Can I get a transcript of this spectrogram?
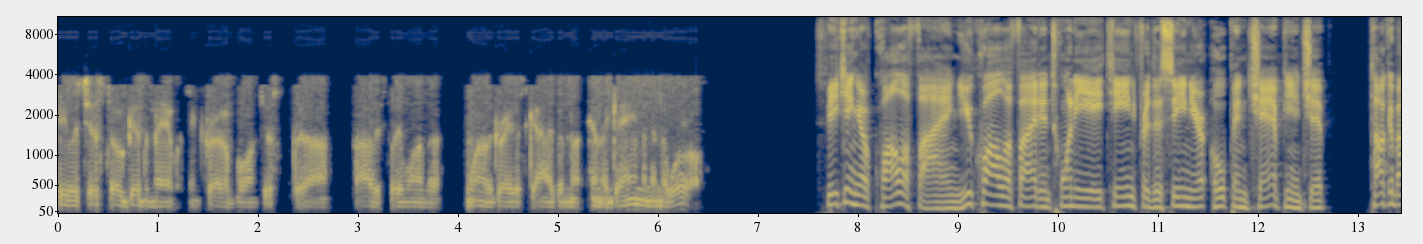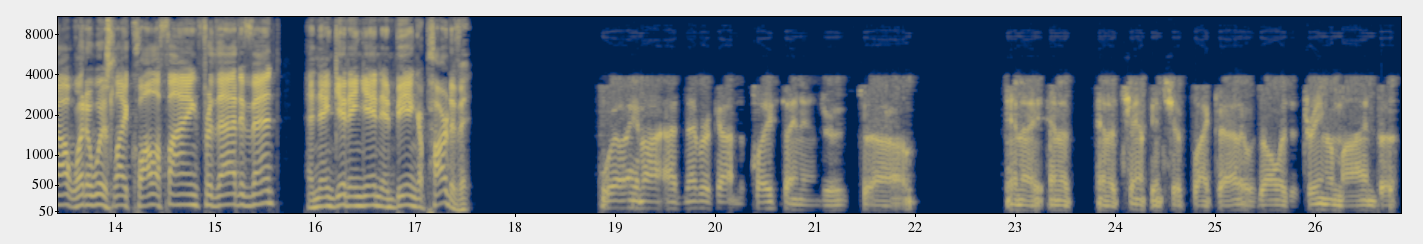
he was just so good to me. It was incredible, and just uh, obviously one of the one of the greatest guys in the in the game and in the world. Speaking of qualifying, you qualified in 2018 for the Senior Open Championship. Talk about what it was like qualifying for that event and then getting in and being a part of it. Well, you know, I'd never gotten to play St. Andrews uh, in a in a in a championship like that. It was always a dream of mine, but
